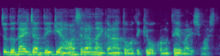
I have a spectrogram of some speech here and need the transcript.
ちょっと大ちゃんと意見合わせられないかなと思って今日このテーマにしました。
